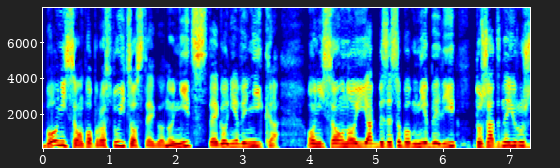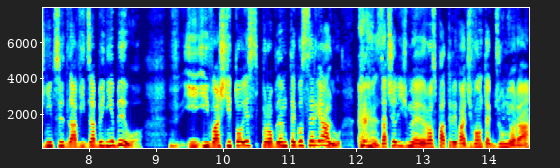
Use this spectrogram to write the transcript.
bo oni są po prostu i co z tego? No nic z tego nie wynika. Oni są, no i jakby ze sobą nie byli, to żadnej różnicy dla widza by nie było. I, i właśnie to jest problem tego serialu. Zaczęliśmy rozpatrywać wątek Juniora, e,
